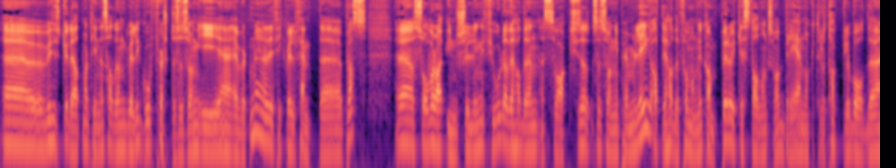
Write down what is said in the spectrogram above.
Uh, vi husker jo det at Martinez hadde en veldig god førstesesong i eh, Everton. Eh, De fikk vel femteplass. Så var da unnskyldningen i fjor, da de hadde en svak sesong i Premier League, at de hadde for mange kamper og ikke stall nok som var bred nok til å takle både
